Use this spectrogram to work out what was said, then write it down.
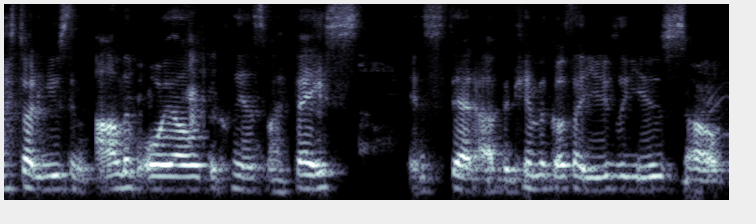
I started using olive oil to cleanse my face instead of the chemicals I usually use. So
